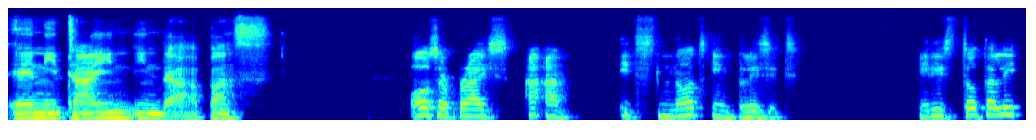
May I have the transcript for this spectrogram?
any time in the past. Oh, surprise, uh-uh, it's not implicit. It is totally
